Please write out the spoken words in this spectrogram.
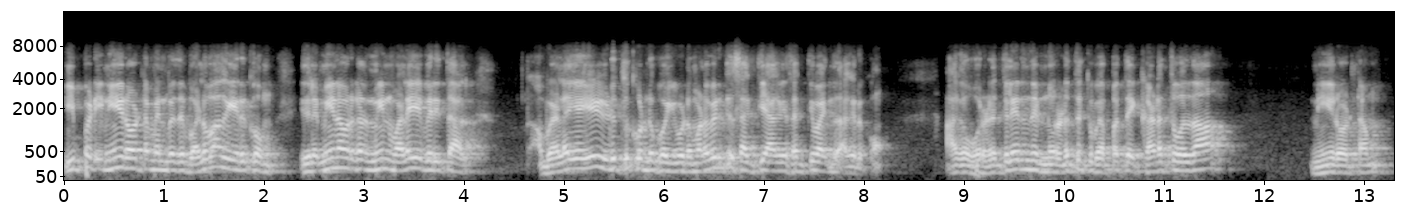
இப்படி நீரோட்டம் என்பது வலுவாக இருக்கும். இதில் மீனவர்கள் மீன் வலையை விரித்தால் வலையையே இழுத்துக்கொண்டு போய்விடும் அளவிற்கு சக்தியாக சக்தி வாய்ந்ததாக இருக்கும். ஆக ஒரு இடத்திலிருந்து இன்னொரு இடத்துக்கு வெப்பத்தை கடத்துவது தான் நீரோட்டம்.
